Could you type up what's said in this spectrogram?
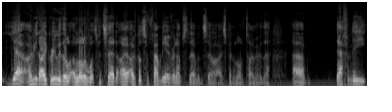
Yeah, I mean, I agree with a, a lot of what's been said. I, have got some family over in Amsterdam, and so I spend a lot of time over there. Um, definitely,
